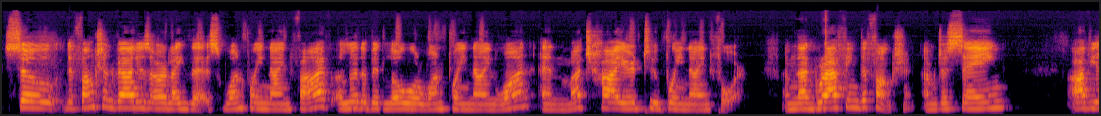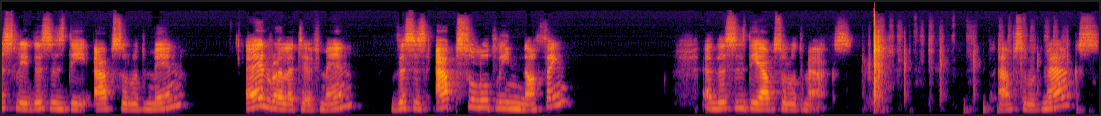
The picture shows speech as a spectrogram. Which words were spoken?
So the function values are like this, 1.95, a little bit lower 1.91, and much higher 2.94. I'm not graphing the function. I'm just saying Obviously, this is the absolute min and relative min. This is absolutely nothing. And this is the absolute max absolute max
